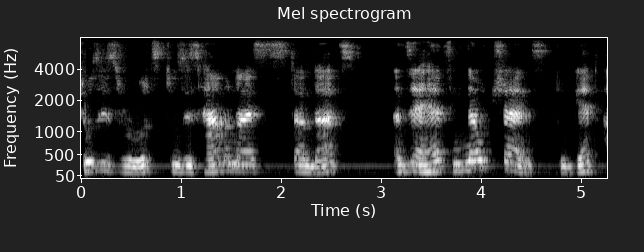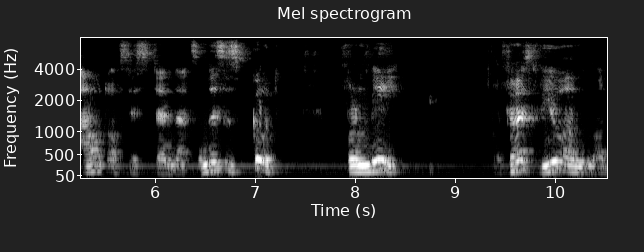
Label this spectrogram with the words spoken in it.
to these rules, to these harmonized standards, and they have no chance to get out of these standards. And this is good. For me, first view on, on,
